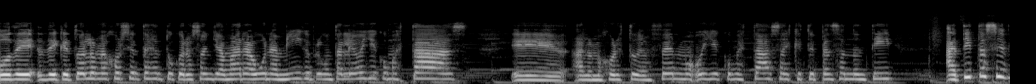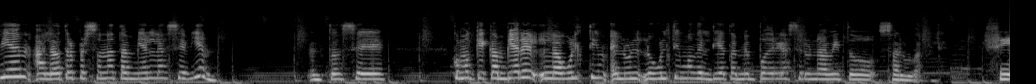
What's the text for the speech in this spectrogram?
O de, que tú a lo mejor sientes en tu corazón llamar a un amigo y preguntarle, oye, ¿cómo estás? Eh, a lo mejor estoy enfermo, oye, ¿cómo estás? Sabes que estoy pensando en ti. A ti te hace bien, a la otra persona también le hace bien. Entonces, como que cambiar el, lo último del día también podría ser un hábito saludable. Sí,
